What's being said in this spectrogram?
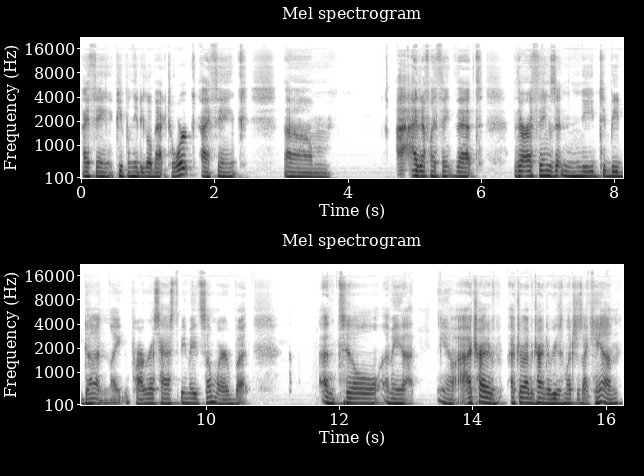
I think people need to go back to work. I think um, I, I definitely think that there are things that need to be done. Like progress has to be made somewhere, but until I mean, you know, I try to try, I've been trying to read as much as I can,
